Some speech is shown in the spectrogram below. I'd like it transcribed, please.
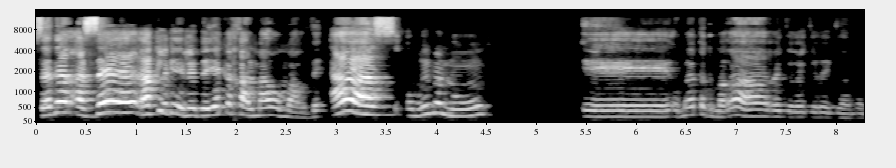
בסדר? אז זה רק לדייק ככה על מה הוא אמר. ואז אומרים לנו, אה, אומרת הגמרא, רגע רגע רגע, אבל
